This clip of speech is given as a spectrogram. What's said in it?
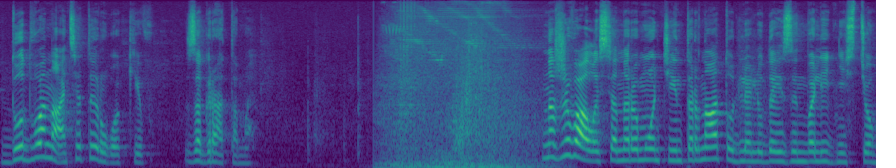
до 12 років за ґратами. Наживалися на ремонті інтернату для людей з інвалідністю.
